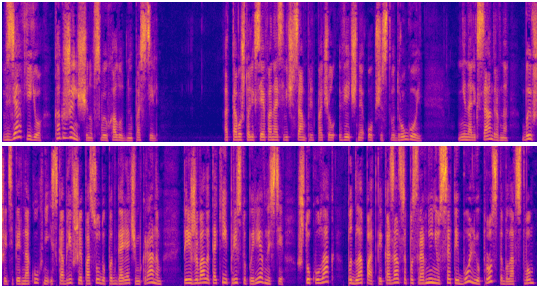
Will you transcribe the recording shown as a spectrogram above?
взяв ее, как женщину, в свою холодную постель. От того, что Алексей Афанасьевич сам предпочел вечное общество другой, Нина Александровна, бывшая теперь на кухне и скоблившая посуду под горячим краном, переживала такие приступы ревности, что кулак — под лопаткой казался по сравнению с этой болью просто баловством.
